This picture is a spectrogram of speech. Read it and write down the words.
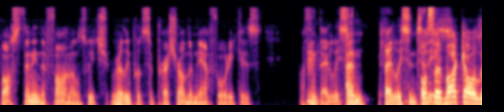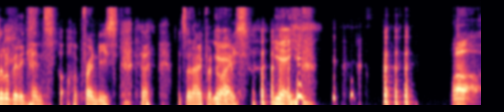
Boston in the finals, which really puts the pressure on them now, 40, because I think Mm. they listen. And they listen to Also, this. might go a little bit against Friendies. it's an open Yeah. race. yeah, yeah. Well,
